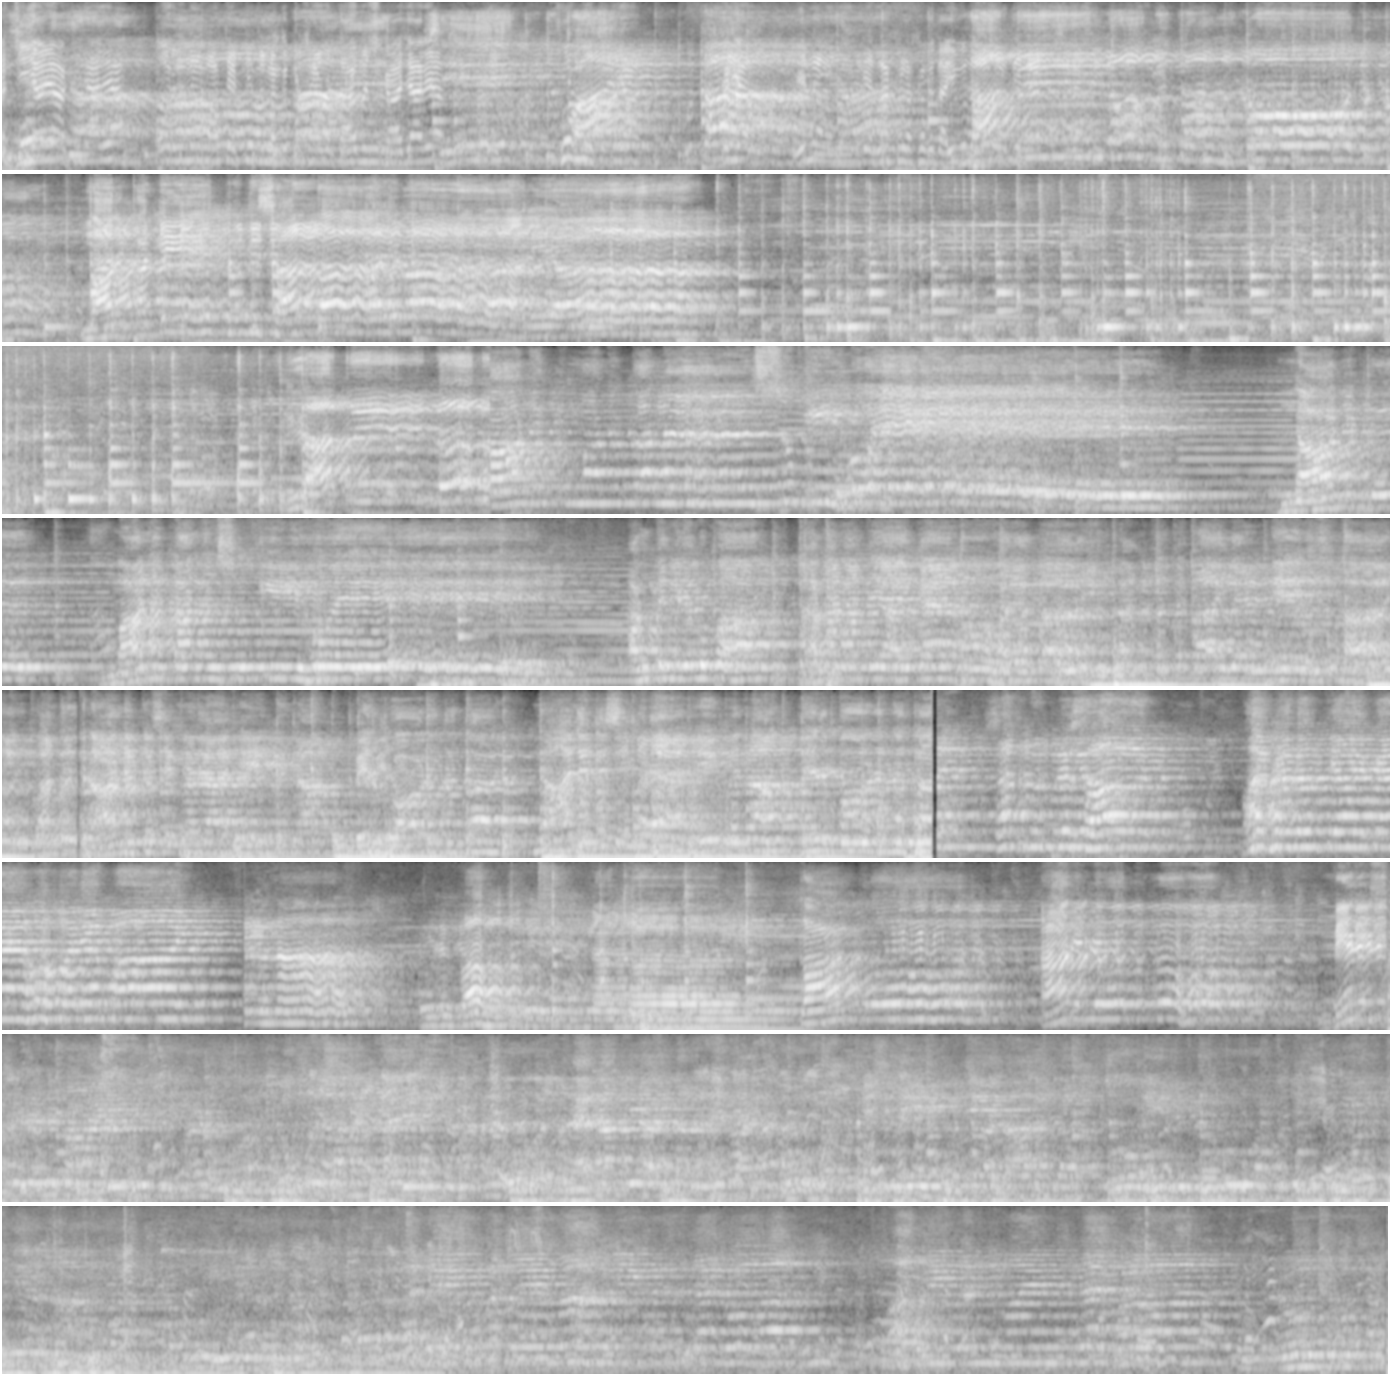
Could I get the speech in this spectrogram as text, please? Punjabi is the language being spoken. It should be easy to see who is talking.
Speaker 1: ਅੱਛੀਆਂ ਆ ਆਖੀ ਜਾ ਰਿਹਾ। ਔਰ ਉਹਨਾਂ ਵਾਸਤੇ ਅੱਟੀ ਤੋਂ ਲੰਗ ਪ੍ਰਸ਼ਾਦ ਵਰਤਾਇਆ ਵਿੱਚ ਛਕਾ ਜਾ ਰਿਹਾ। ਸੋ ਮੁਕਤੀਆਂ ਜਿਹੜੀਆਂ ਇਹਨਾਂ ਵੱਲੋਂ ਕਿ ਲੱਖ ਲੱਖ ਵਧਾਈ ਵਧਾਉਣ ਤੇ
Speaker 2: ਮਾਰ ਕੱਢੇ ਤੁਝ ਸਾਰਾ ਤਨ ਸੁਖੀ ਹੋਏ। ਅੰਤ ਨਿਰਗ ਧਰਮ ਤੇ ਆਇ ਕੈ ਹੋ ਹਰਿ ਪਾਈ ਧਨ ਪਾਈਏ ਤੇਰ ਸੁਹਾਈ। ਬੰਦ ਨਾਨਕ ਸਿਮਰੈ ਏਕ ਨਾਮ ਬਿਨ ਪੌੜ ਬਿਨ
